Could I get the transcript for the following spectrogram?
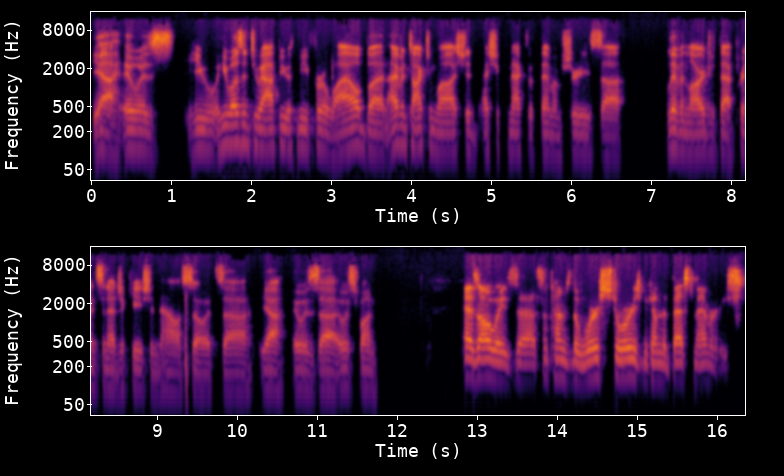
yeah, it was. He he wasn't too happy with me for a while, but I haven't talked to him. While I should I should connect with him. I'm sure he's uh, living large with that Princeton education now. So it's uh, yeah, it was uh, it was fun as always, uh, sometimes the worst stories become the best memories.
